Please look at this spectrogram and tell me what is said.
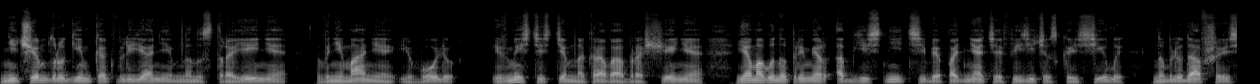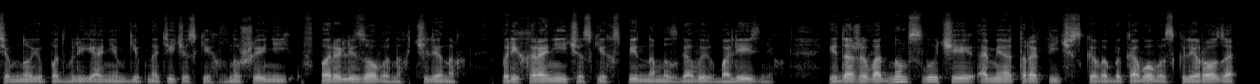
Ничем другим, как влиянием на настроение, внимание и волю, и вместе с тем на кровообращение. Я могу, например, объяснить себе поднятие физической силы, наблюдавшееся мною под влиянием гипнотических внушений в парализованных членах при хронических спинномозговых болезнях и даже в одном случае амиотрофического бокового склероза,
